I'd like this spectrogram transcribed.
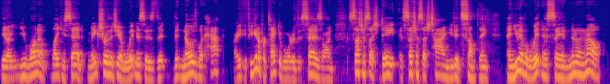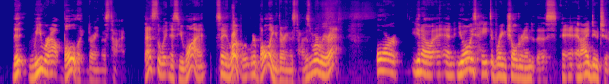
you know, you want to, like you said, make sure that you have witnesses that that knows what happened. Right? If you get a protective order that says on such and such date at such and such time you did something, and you have a witness saying, no, no, no, no, that we were out bowling during this time. That's the witness you want saying, look, we're, we're bowling during this time. This is where we we're at. Or you know, and you always hate to bring children into this, and I do too.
